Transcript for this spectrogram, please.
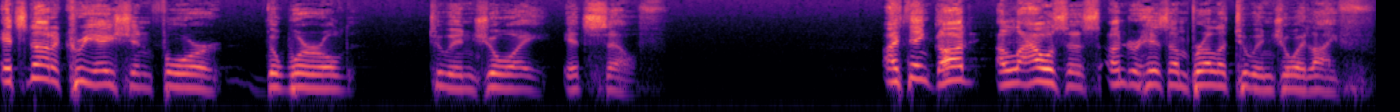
It's not a creation for the world to enjoy itself. I think God allows us under His umbrella to enjoy life.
